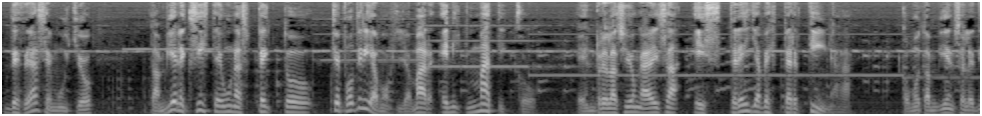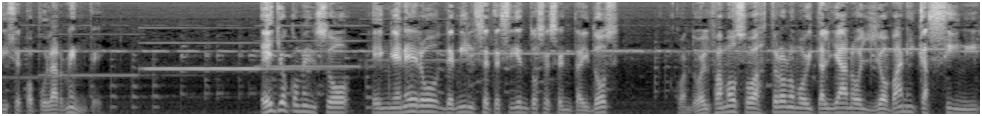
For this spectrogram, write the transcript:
desde hace mucho, también existe un aspecto que podríamos llamar enigmático en relación a esa estrella vespertina, como también se le dice popularmente. Ello comenzó en enero de 1762, cuando el famoso astrónomo italiano Giovanni Cassini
